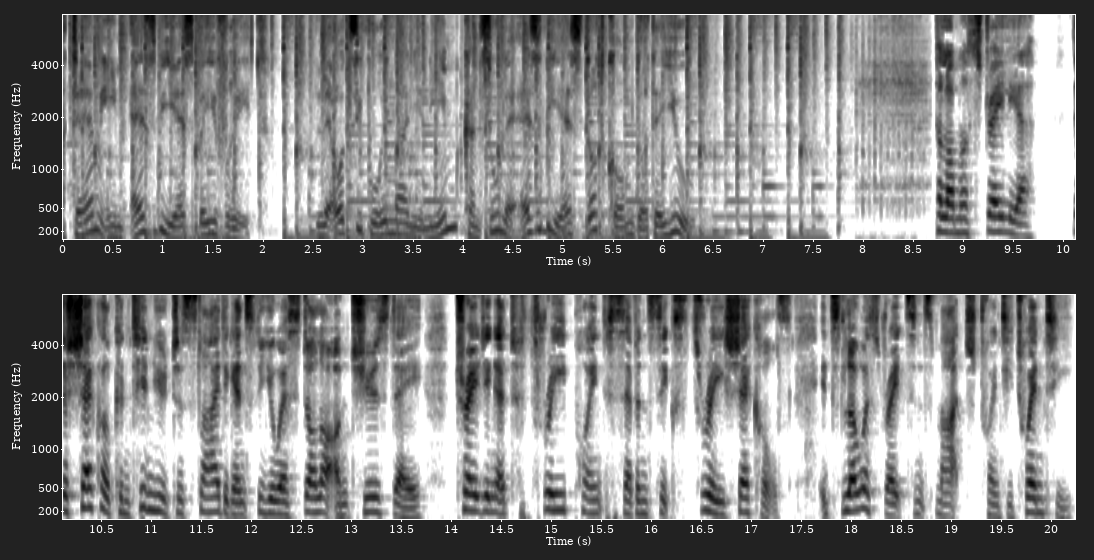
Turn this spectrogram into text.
אתם עם SBS בעברית. לעוד סיפורים מעניינים, כנסו ל-sbs.com.au. Shalom Australia. The shekel continued to slide against the US dollar on Tuesday, trading at 3.763 shekels, its lowest rate since March 2020.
